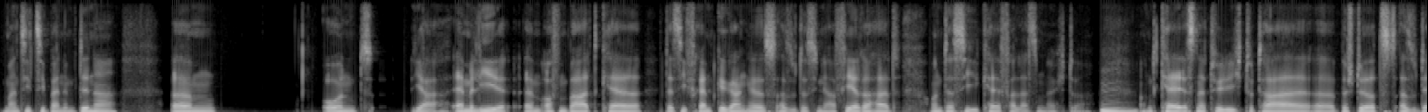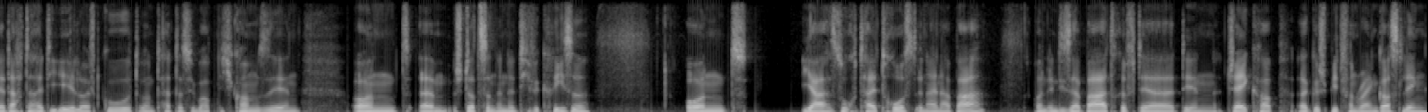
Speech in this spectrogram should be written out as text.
man sieht sie bei einem Dinner. Ähm, und ja, Emily ähm, offenbart Cal, dass sie fremdgegangen ist, also dass sie eine Affäre hat und dass sie Cal verlassen möchte. Hm. Und Cal ist natürlich total äh, bestürzt. Also der dachte halt, die Ehe läuft gut und hat das überhaupt nicht kommen sehen und ähm, stürzt dann in eine tiefe Krise und ja, sucht halt Trost in einer Bar. Und in dieser Bar trifft er den Jacob, äh, gespielt von Ryan Gosling.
